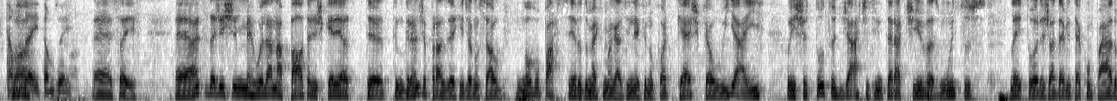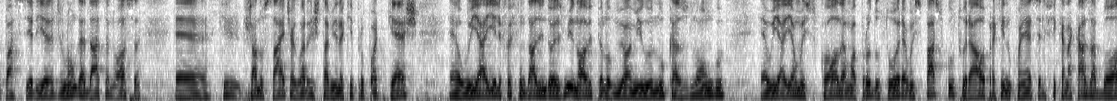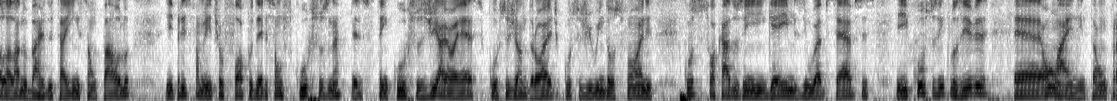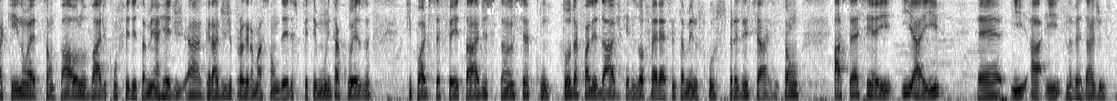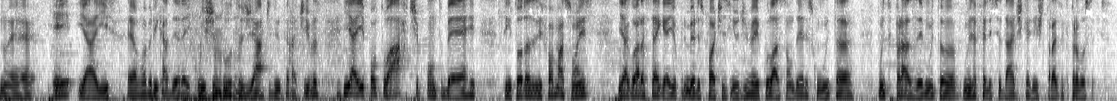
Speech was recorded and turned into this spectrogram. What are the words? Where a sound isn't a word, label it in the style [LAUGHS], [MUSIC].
estamos aí, estamos aí. É, isso aí. É, antes da gente mergulhar na pauta, a gente queria ter, ter, um grande prazer aqui de anunciar o novo parceiro do Mac Magazine aqui no podcast, que é o IAI, o Instituto de Artes Interativas. Muitos leitores já devem ter acompanhado parceria de longa data nossa, é, que já no site, agora a gente está vindo aqui para o podcast. É, o IAI ele foi fundado em 2009 pelo meu amigo Lucas Longo. É, o IAI é uma escola, é uma produtora, é um espaço cultural. Para quem não conhece, ele fica na Casa Bola, lá no bairro do Itaí, em São Paulo. E principalmente o foco deles são os cursos, né? Eles têm cursos de iOS, cursos de Android, cursos de Windows Phone, cursos focados em games, em web services e cursos, inclusive, é, online. Então, para quem não é de São Paulo, vale conferir também a, rede, a grade de programação deles, porque tem muita coisa que pode ser feita à distância com toda a qualidade que eles oferecem também nos cursos presenciais. Então, acessem aí IAI, é IAI, na verdade, não é E e AI, é uma brincadeira aí com Institutos de Artes Interativas, iai.arte.br, tem todas as informações. E agora segue aí o primeiro spotzinho de veiculação deles com muita, muito prazer, muita, muita felicidade que a gente traz aqui para vocês.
